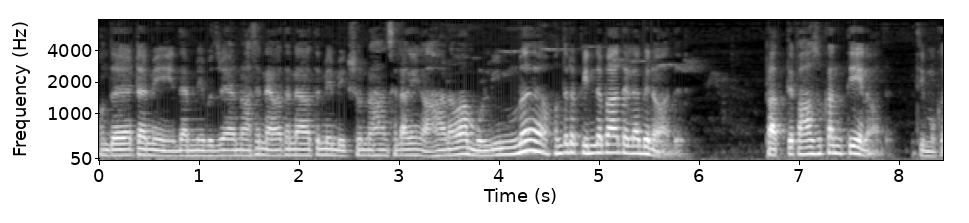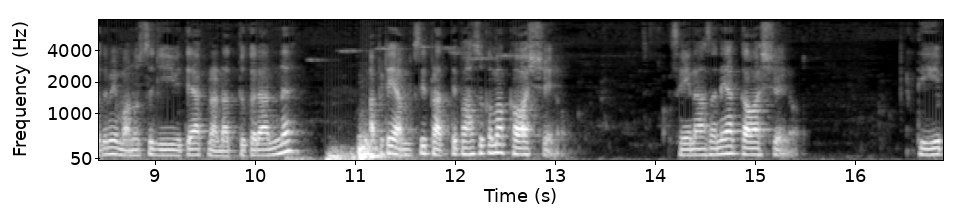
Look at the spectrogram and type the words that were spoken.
හොඳට මේ දැන් මේ බුදුරජාණන් වහන්සේ නැවත නැවත මේ භික්ෂුන් වහන්සේලාගෙන් අහනවා මුලින්ම හොඳට පින්නපාත ලැබෙනවද? ප්‍රත්‍යපහසුකම් තියෙනවද? ඉතින් මොකද මේ මනුස්ස ජීවිතයක් නඩත්තු කරන්න අපිට යම්කිසි ප්‍රත්‍යපහසුකමක් අවශ්‍ය වෙනවා. සේනාසනයක් අවශ්‍ය වෙනවා. ඉතින්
